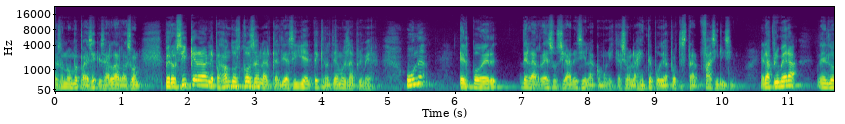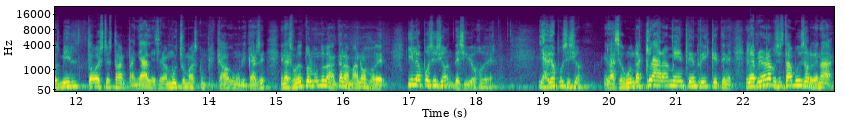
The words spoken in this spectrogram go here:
eso no me parece que sea la razón. Pero sí que era- le pasaron dos cosas en la alcaldía siguiente que no tenemos la primera. Una, el poder de las redes sociales y de la comunicación. La gente podía protestar facilísimo. En la primera, en el 2000, todo esto estaba en pañales, era mucho más complicado comunicarse. En la segunda, todo el mundo levanta la mano a joder. Y la oposición decidió joder. Y había oposición. En la segunda, claramente, Enrique tenía. En la primera, la oposición estaba muy desordenada.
